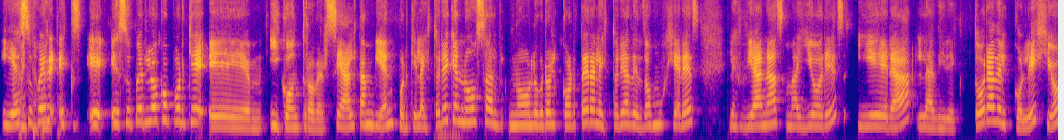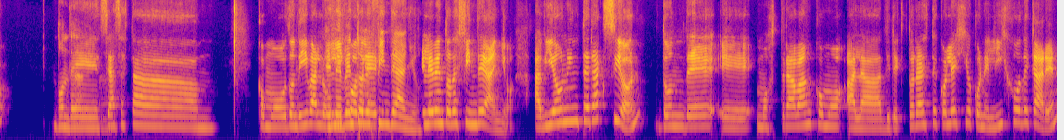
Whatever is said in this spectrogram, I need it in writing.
Y es súper eh, es súper loco porque, eh, y controversial también, porque la historia que no, sal- no logró el corte era la historia de dos mujeres lesbianas mayores y era la directora del colegio donde se hace esta, como donde iban los El hijos evento de fin de año. el evento de fin de año. Había una interacción donde eh, mostraban como a la directora de este colegio con el hijo de Karen,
